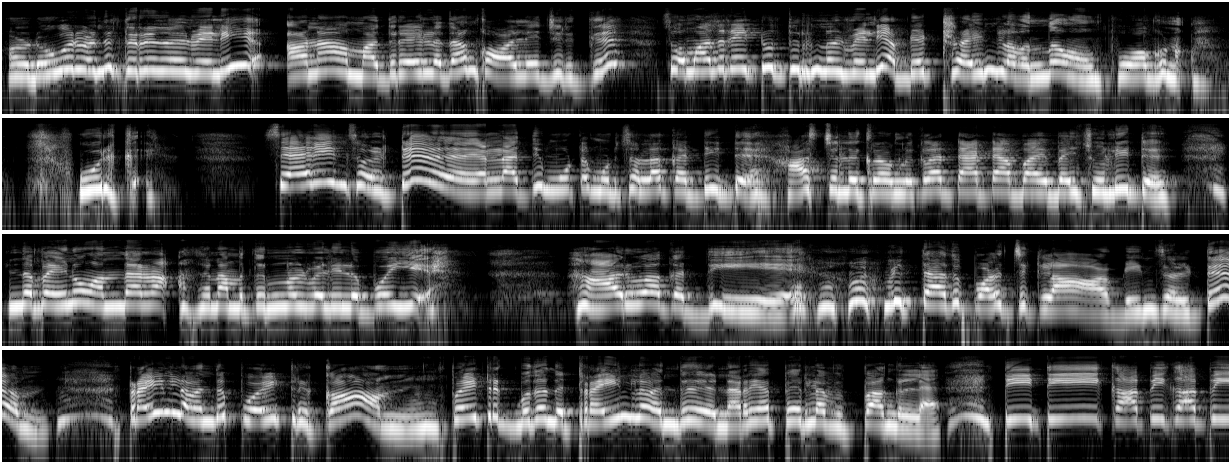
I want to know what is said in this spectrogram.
அவனோட ஊர் வந்து திருநெல்வேலி. ஆனால் மதுரையில் தான் காலேஜ் இருக்குது ஸோ மதுரை டு திருநெல்வேலி அப்படியே ட்ரெயினில் வந்து அவன் போகணும் ஊருக்கு. சரின்னு சொல்லிட்டு எல்லாத்தையும் மூட்டை முடிச்செல்லாம் கட்டிட்டு ஹாஸ்டலில் இருக்கிறவங்களுக்குலாம் டாட்டா பை பை சொல்லிவிட்டு இந்த பையனும் வந்துடுறான் நம்ம திருநெல்வேலியில் போய் ஆறுவா கத்தி விற்றாது பொழைச்சிக்கலாம் அப்படின்னு சொல்லிட்டு ட்ரெயினில் வந்து போயிட்டுருக்கான். போயிட்டு இருக்கும்போது அந்த ட்ரெயினில் வந்து நிறைய பேர்லாம் விற்பாங்கல்ல. Tea tea coffee coffee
